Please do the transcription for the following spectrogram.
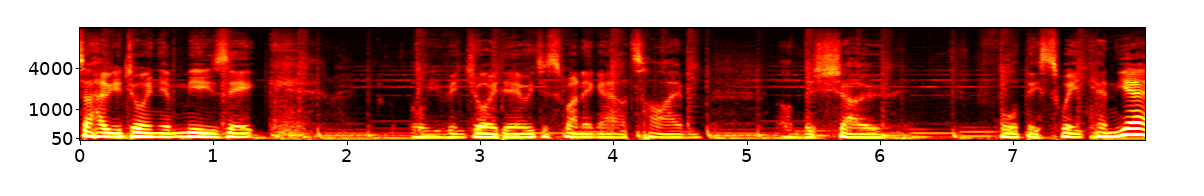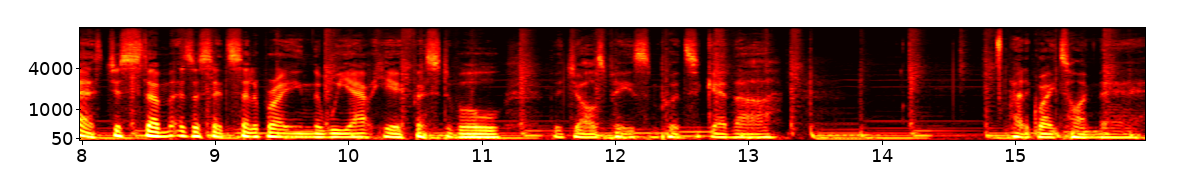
So hope you're enjoying the music or you've enjoyed it. We're just running out of time on the show for this week. And yeah, just um, as I said, celebrating the We Out Here festival that Gilles Peterson put together. Had a great time there,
